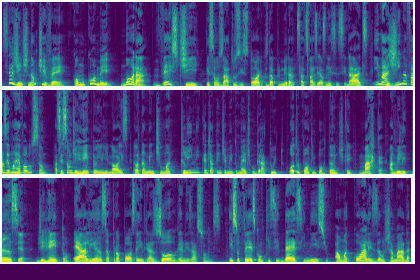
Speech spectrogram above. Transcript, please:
se a gente não tiver como comer, morar, vestir, que são os atos históricos da primeira satisfazer as necessidades, imagina fazer uma revolução. A seção de Hampton em Illinois, ela também tinha uma clínica de atendimento médico gratuito. Outro ponto importante que marca a militância de Hampton é a aliança proposta entre as organizações. Isso fez com que se desse início a uma coalizão chamada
